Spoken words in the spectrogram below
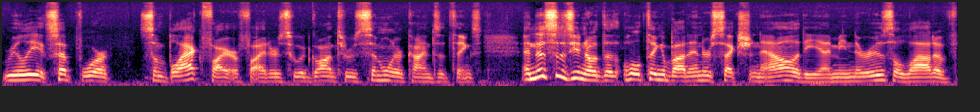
really, except for some black firefighters who had gone through similar kinds of things. And this is, you know, the whole thing about intersectionality. I mean, there is a lot of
